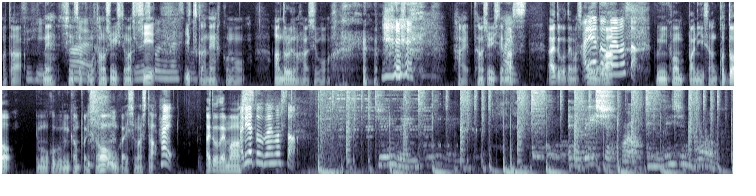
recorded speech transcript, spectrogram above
またね新作も楽しみにしてますし、しくお願いします。いつかねこのアンドロイドの話も はい楽しみにしてます、ありがとうございます。ありがとうござい今夜はましたグミカンパニーさんこと桃子グミカンパニーさんを お迎えしました。あはい。りがとうございます。ありがとうございました。J-Wave. Innovation World. Innovation World.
